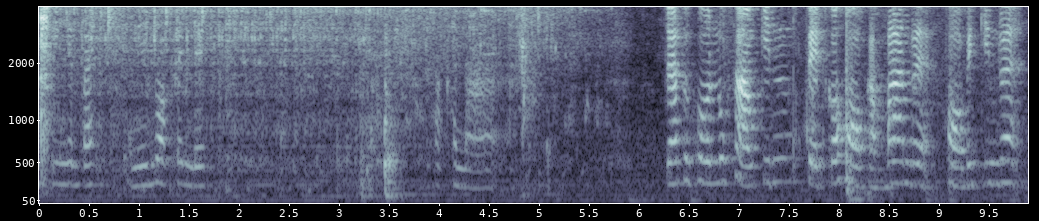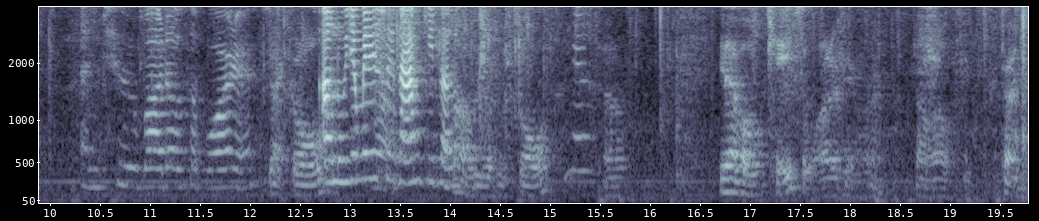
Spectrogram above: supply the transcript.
ำกินกันไป อันนี้ลวกเส้นเล็กผักคะน้าจ้ะทุกคนลูกสาวกินเสร็จก็ห่อกลับบ้านด้วยห่อไปกินด้วย and two bottles of water Is that gold? เอาหนูยังไม่ได้ซื้อน้ำกินเหรอลูก Oh, you looking gold? No. You You'd have a whole case of water if you want. I don't know. Trying to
